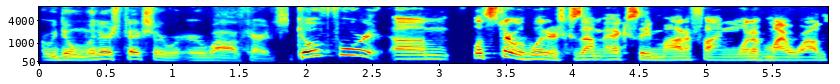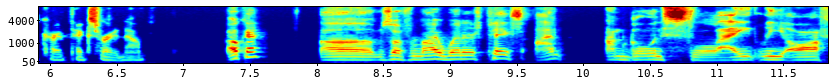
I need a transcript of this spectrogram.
are we doing winners picks or, or wild cards Go for it. Um, let's start with winners because I'm actually modifying one of my wild card picks right now. Okay. Um, so for my winners picks, I'm I'm going slightly off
